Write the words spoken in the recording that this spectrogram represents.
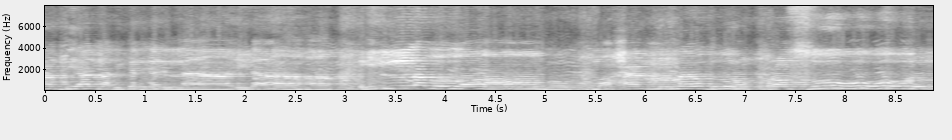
হাত দিয়ে আল্লাহ লিখে দিলেন, লা ইলাহা ইল্লাল্লাহু মুহাম্মাদুর রাসূলুল্লাহ।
